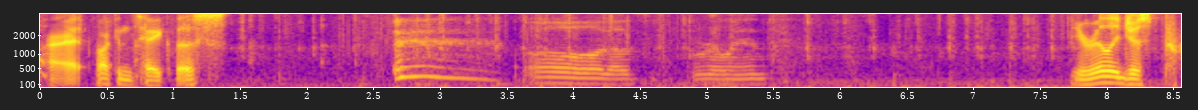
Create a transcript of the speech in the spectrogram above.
Alright, fucking take this. Oh, that was brilliant. You really just proved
